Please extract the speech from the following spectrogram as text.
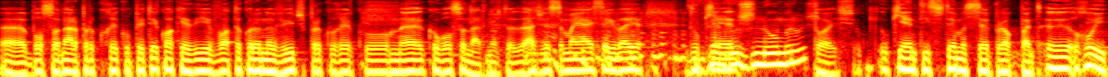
uh, Bolsonaro para correr com o PT, qualquer dia vota coronavírus para correr com, uh, com o Bolsonaro. Às vezes também há essa ideia do que é... os números. Pois, o que é antissistema ser preocupante. Uh, Rui...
